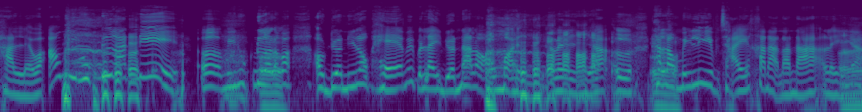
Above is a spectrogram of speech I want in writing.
ทันแล้วว่าเอ้ามีทุกเดือนนี่เออมีทุกเดือนแล้วก็เอาเดือนนี้เราแพ้ไม่เป็นไรเดือนหน้าเราเอาใหม่อะไรอย่างเงี้ยเออถ้าเราไม่รีบใช้ขนาดนั้นนะอะไรอย่างเงี้ย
